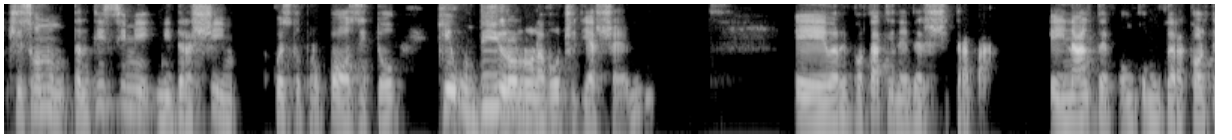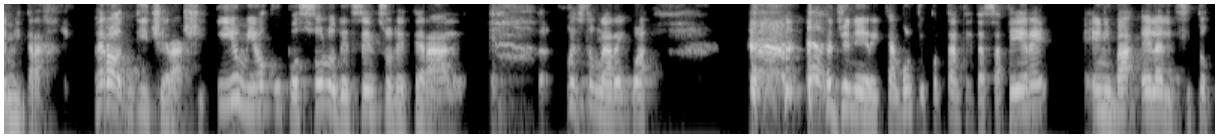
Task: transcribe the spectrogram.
ci sono tantissimi midrashim a questo proposito che udirono la voce di Hashem e riportati nei versi Trabà e in altre comunque raccolte mitrache. Però dice Rashi, io mi occupo solo del senso letterale. Questa è una regola generica molto importante da sapere. Eniba è la lipsuto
